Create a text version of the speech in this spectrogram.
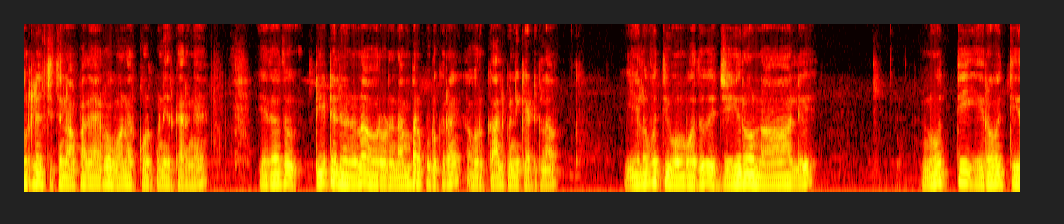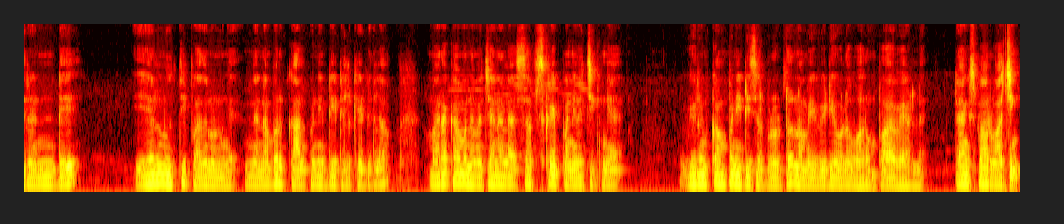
ஒரு லட்சத்து நாற்பதாயிரரூபா ஓனர் கோட் பண்ணியிருக்காருங்க. ஏதாவது டீட்டெயில் வேணும்னா அவரோட நம்பரை கொடுக்குறேன். அவருக்கு கால் பண்ணி கேட்டுக்கலாம். எழுபத்தி ஒம்பது ஜீரோ நாலு நூற்றி இருபத்தி ரெண்டு ஏழ்நூற்றி பதினொன்றுங்க இந்த நம்பருக்கு கால் பண்ணி டீட்டெயில் கேட்டுக்கலாம். மறக்காமல் நம்ம சேனலை சப்ஸ்கிரைப் பண்ணி வச்சுக்கோங்க. வெறும் கம்பெனி டீசல் ப்ரோட்டோ நம்ம வீடியோவில் வரும். பாவேரில் தேங்க்ஸ் ஃபார் வாட்சிங்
